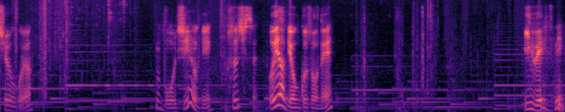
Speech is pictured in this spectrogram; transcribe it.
치우고요. 뭐지, 여기? 무슨 짓이야? 의학연구소네? 이 외진,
